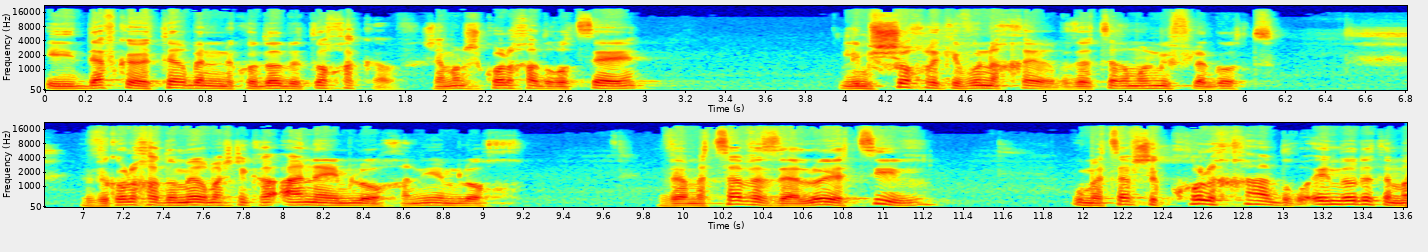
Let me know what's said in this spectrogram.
היא דווקא יותר בין הנקודות בתוך הקו. שאמרנו שכל אחד רוצה למשוך לכיוון אחר, וזה יוצר המון מפלגות. וכל אחד אומר מה שנקרא אנא אמלוך, אני אמלוך. והמצב הזה, הלא יציב, הוא מצב שכל אחד רואה מאוד את, המ...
